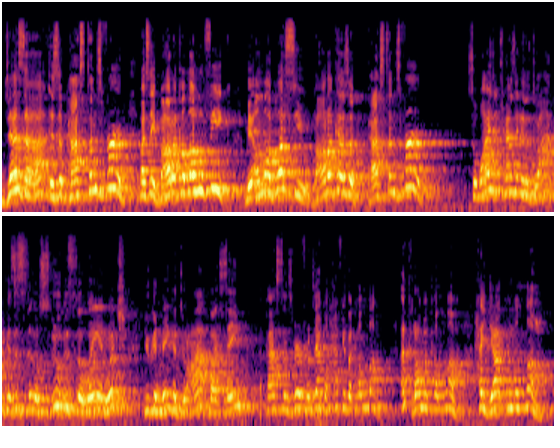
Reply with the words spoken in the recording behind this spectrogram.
Jaza is a past tense verb. If I say Barakallahu feek, may Allah bless you. Baraka is a past tense verb. So why is it translated as dua? Because this is the uslub, this is the way in which you can make a dua by saying a past tense verb. For example, Hafidakallah, Akramakallah, Hayyakumullah.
